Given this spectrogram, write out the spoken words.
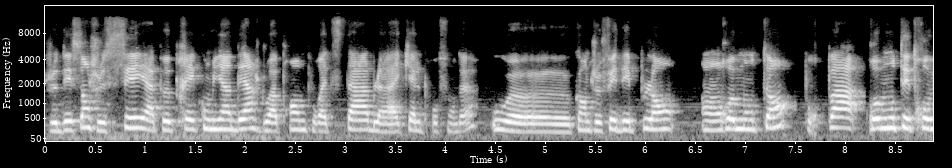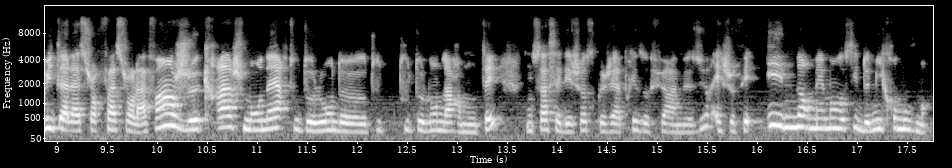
je descends, je sais à peu près combien d'air je dois prendre pour être stable, à quelle profondeur. Ou quand je fais des plans en remontant pour pas remonter trop vite à la surface sur la fin. Je crache mon air tout au long de tout, au long de la remontée. Donc ça, c'est des choses que j'ai apprises au fur et à mesure. Et je fais énormément aussi de micro-mouvements.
